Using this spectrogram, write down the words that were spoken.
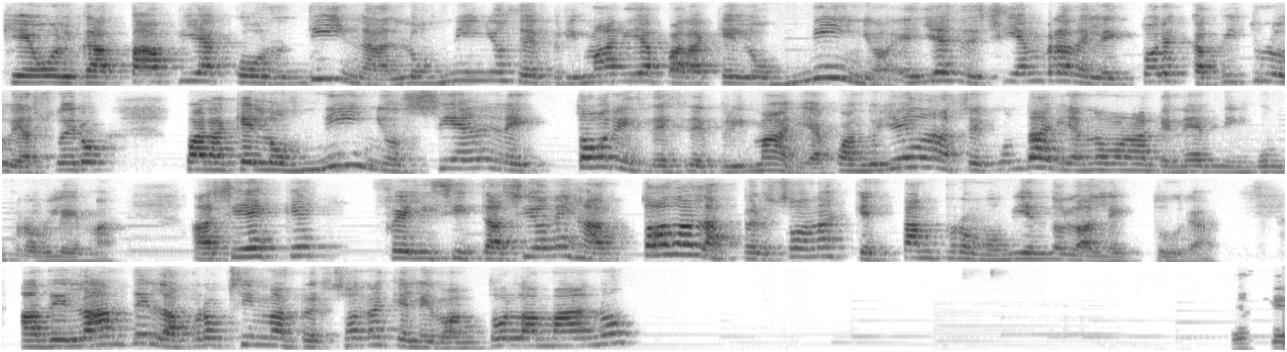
que Olga Tapia coordina los niños de primaria para que los niños, ella es de siembra de lectores, capítulo de Azuero, para que los niños sean lectores desde primaria. Cuando llegan a secundaria no van a tener ningún problema. Así es que felicitaciones a todas las personas que están promoviendo la lectura. Adelante, la próxima persona que levantó la mano. Es que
